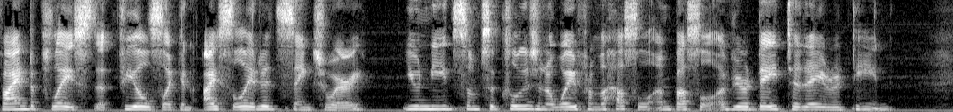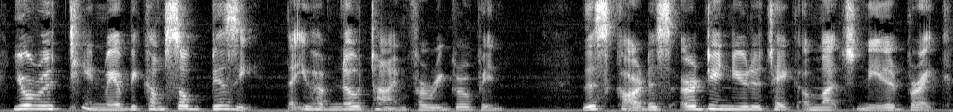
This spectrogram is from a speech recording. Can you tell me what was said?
Find a place that feels like an isolated sanctuary. You need some seclusion away from the hustle and bustle of your day to day routine. Your routine may have become so busy that you have no time for regrouping. This card is urging you to take a much needed break.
